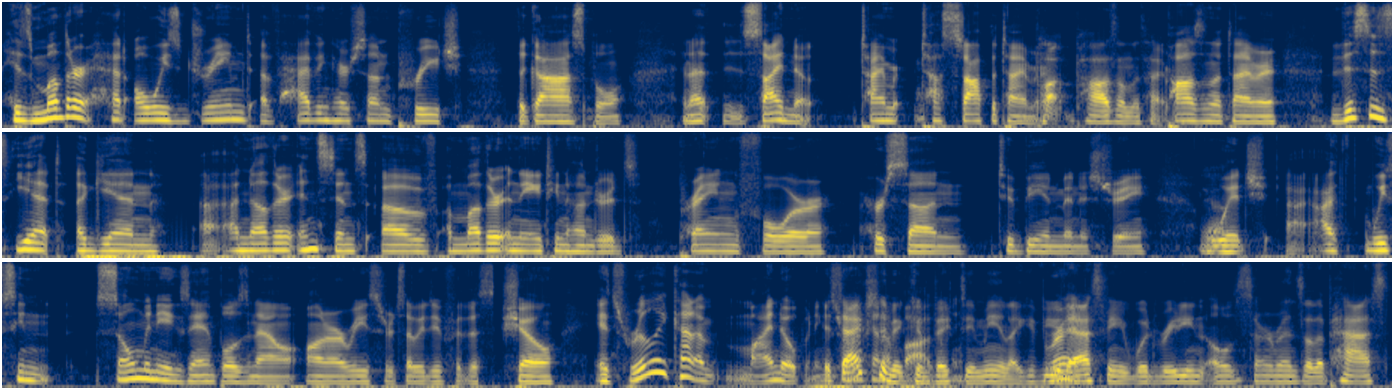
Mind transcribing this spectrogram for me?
His mother had always dreamed of having her son preach the gospel. And that, side note, timer, t- stop the timer. Pa- pause on the timer. Pause on the timer. This is yet again uh, another instance of a mother in the 1800s praying for her son to be in ministry, yeah. which I, I we've seen so many examples now on our research that we did for this show. It's really kind of mind opening. It's, it's really actually kind of been convicting me. Like if you'd right. asked me, would reading old sermons of the past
